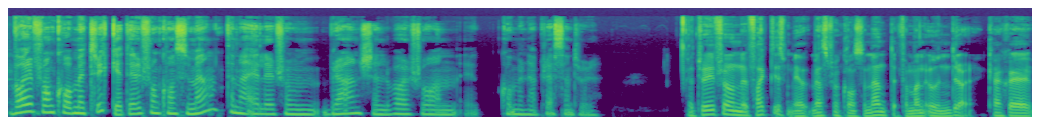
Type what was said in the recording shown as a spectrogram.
Varifrån kommer trycket? Är det från konsumenterna eller från branschen? Varifrån kommer den här pressen, tror du? Jag tror det är från, faktiskt mest från konsumenter, för man undrar. Kanske,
